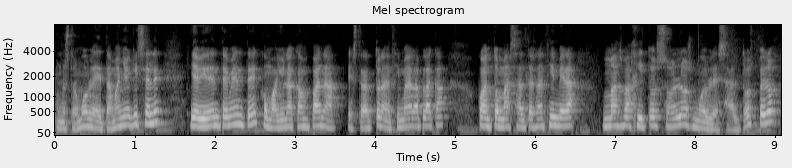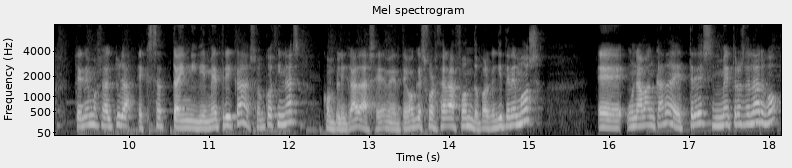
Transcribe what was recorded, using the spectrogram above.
nuestro mueble de tamaño XL y evidentemente, como hay una campana extractora encima de la placa, cuanto más alta es la encimera, más bajitos son los muebles altos, pero tenemos la altura exacta y milimétrica, son cocinas complicadas, ¿eh? me tengo que esforzar a fondo, porque aquí tenemos eh, una bancada de 3 metros de largo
